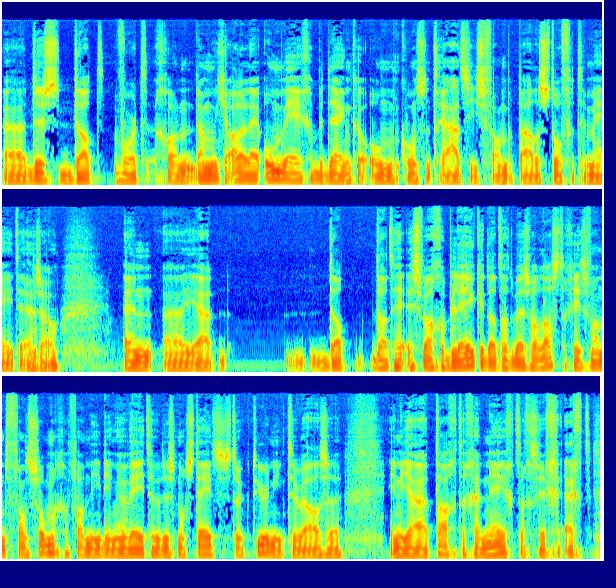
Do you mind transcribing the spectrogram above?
Uh, dus dat wordt gewoon, dan moet je allerlei omwegen bedenken om concentraties van bepaalde stoffen te meten en zo. En uh, ja, dat, dat is wel gebleken dat dat best wel lastig is. Want van sommige van die dingen weten we dus nog steeds de structuur niet. Terwijl ze in de jaren 80 en 90 zich echt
